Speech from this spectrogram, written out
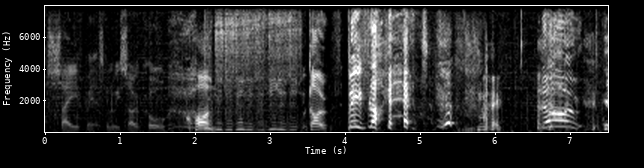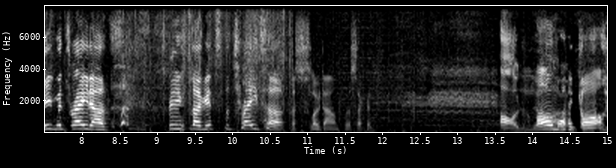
Save me, it's gonna be so cool. On. Go! Beef nuggets! no! he betrayed us. Beef Nuggets, the traitor. Let's slow down for a second. Oh no. Oh my god.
